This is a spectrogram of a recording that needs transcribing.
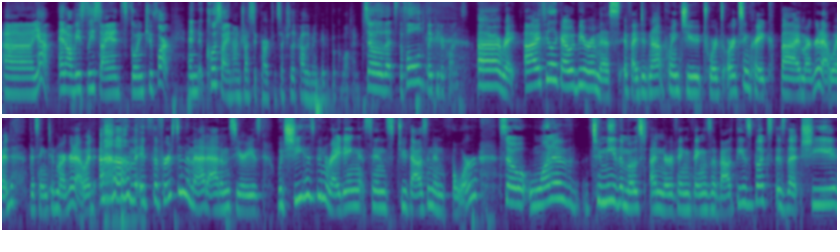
Uh, yeah, and obviously science going too far. And Co-sign on Jurassic Park. That's actually probably my favorite book of all time. So that's The Fold by Peter Clines. All right. I feel like I would be remiss if I did not point you towards Oryx and Crake by Margaret Atwood, the sainted Margaret Atwood. Um, it's the first in the MaddAddam series, which she has been writing since 2004. So one of, to me, the most unnerving things about these books is that she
